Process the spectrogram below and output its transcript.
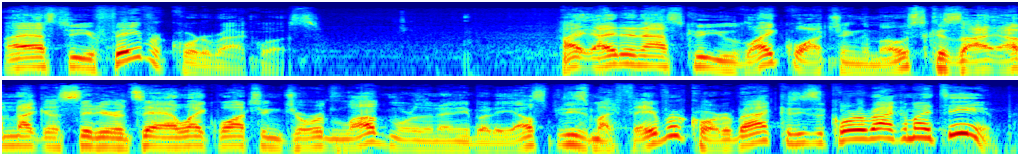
I asked who your favorite quarterback was. I, I didn't ask who you like watching the most because I'm not going to sit here and say I like watching Jordan Love more than anybody else, but he's my favorite quarterback because he's the quarterback of my team.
